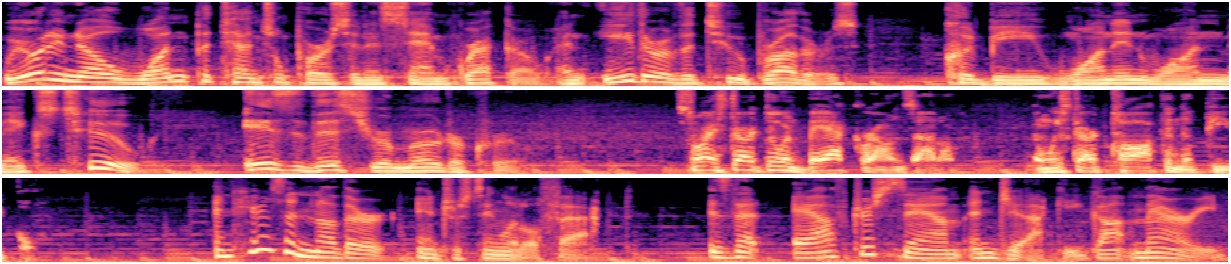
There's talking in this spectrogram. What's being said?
We already know one potential person is Sam Greco, and either of the two brothers could be one and one makes two. Is this your murder crew? So I start doing backgrounds on them, and we start talking to people. And here's another interesting little fact is that after Sam and Jackie got married,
